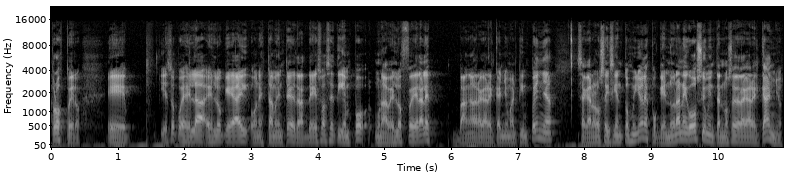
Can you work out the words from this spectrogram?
próspero. Eh, y eso pues es, la, es lo que hay honestamente detrás de eso hace tiempo. Una vez los federales van a dragar el caño Martín Peña, sacaron los 600 millones porque no era negocio mientras no se dragara el caño.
